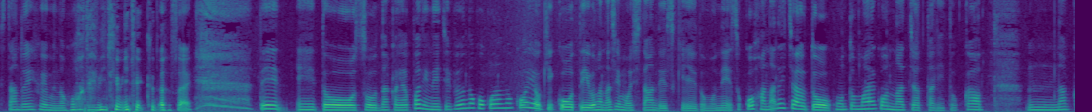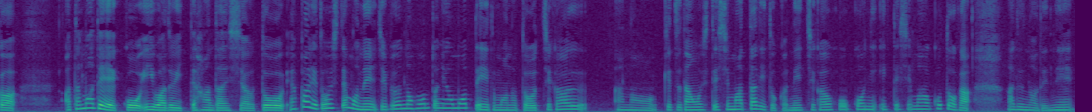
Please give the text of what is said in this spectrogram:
スタンド FM の方で見てみてください。で、えっ、ー、と、そう、なんかやっぱりね、自分の心の声を聞こうっていう話もしたんですけれどもね、そこ離れちゃうと、本当迷子になっちゃったりとか、うん、なんか、頭でこういい悪いって判断しちゃうとやっぱりどうしてもね自分の本当に思っているものと違うあの決断をしてしまったりとかね違う方向に行ってしまうことがあるのでね、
